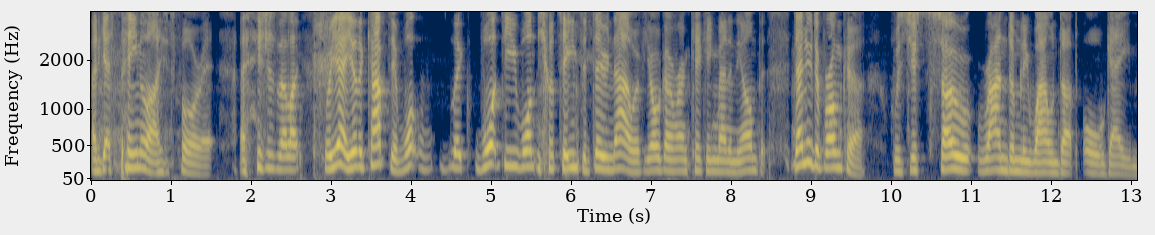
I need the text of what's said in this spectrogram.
and gets penalised for it. And it's just they're like, Well yeah, you're the captain. What like what do you want your team to do now if you're going around kicking men in the armpit? Daniel Dubroca was just so randomly wound up all game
